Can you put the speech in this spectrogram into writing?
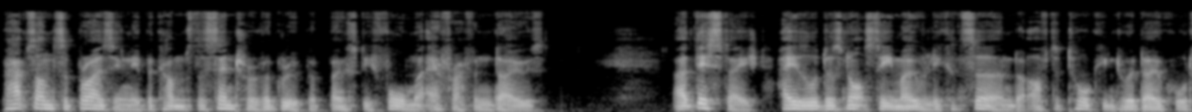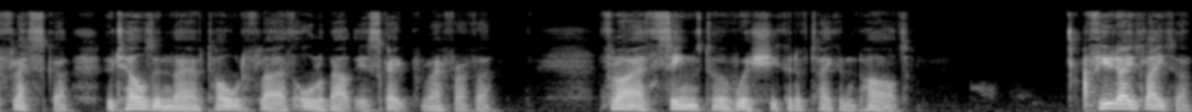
perhaps unsurprisingly, becomes the centre of a group of mostly former Efrafan does. At this stage, Hazel does not seem overly concerned after talking to a doe called Fleska, who tells him they have told Flyairth all about the escape from Efrafa. Flyairth seems to have wished she could have taken part. A few days later,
